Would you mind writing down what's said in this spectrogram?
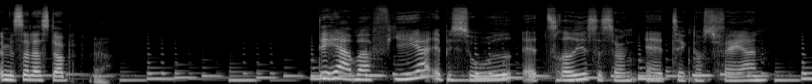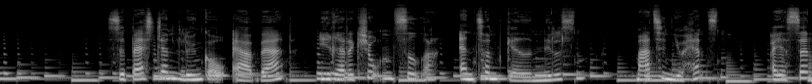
Jamen, så lad os stoppe. Ja. Det her var fjerde episode af tredje sæson af Teknosfæren. Sebastian Lyngård er vært. I redaktionen sidder Anton Gade Nielsen, Martin Johansen og jeg selv.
